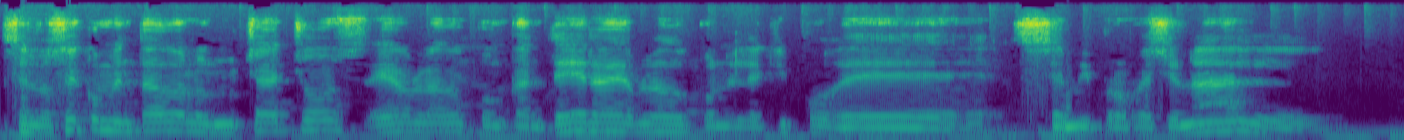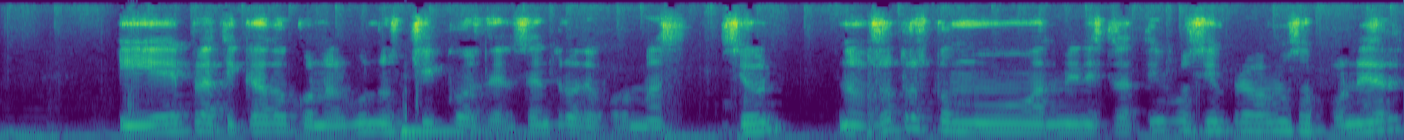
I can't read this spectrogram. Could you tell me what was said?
Se los he comentado a los muchachos, he hablado con cantera, he hablado con el equipo de semiprofesional, y he platicado con algunos chicos del centro de formación. Nosotros como administrativos siempre vamos a poner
